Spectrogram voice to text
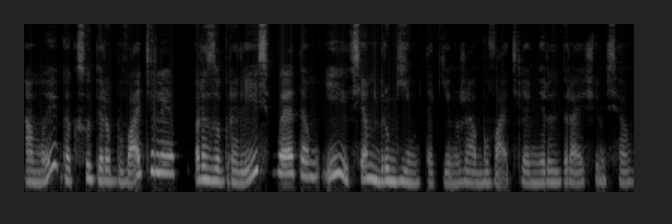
А мы, как суперобыватели, разобрались в этом и всем другим таким же обывателям, не разбирающимся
